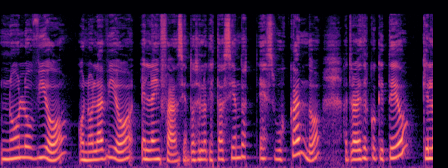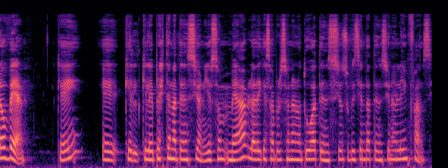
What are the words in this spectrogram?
no, lo vio o no la vio en la infancia. Entonces lo que está haciendo es buscando a través del coqueteo que lo vean, ¿ok? Eh, que, le presten atención. Y eso me habla de que esa persona no tuvo atención, suficiente atención en la infancia.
